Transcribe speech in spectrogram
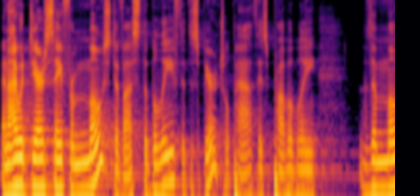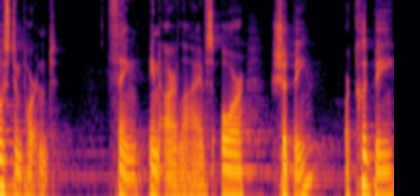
And I would dare say for most of us, the belief that the spiritual path is probably the most important thing in our lives, or should be, or could be.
